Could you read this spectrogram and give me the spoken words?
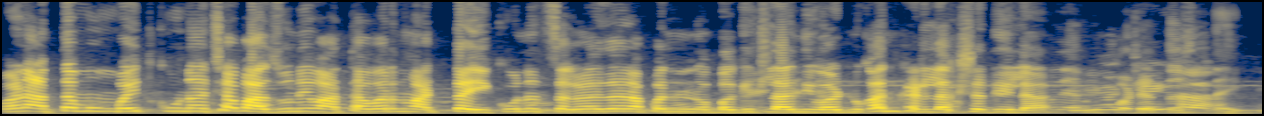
पण आता मुंबईत कुणाच्या बाजूने वातावरण वाटतं एकूणच सगळं जर आपण बघितलं निवडणुकांकडे लक्ष दिलं आम्ही पडतच नाही.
